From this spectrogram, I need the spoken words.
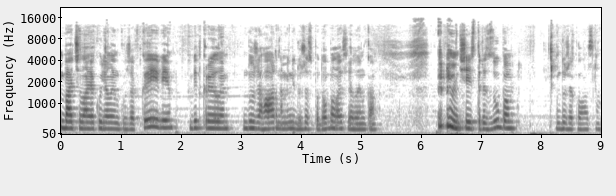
Бачила, яку ялинку вже в Києві відкрили. Дуже гарна, мені дуже сподобалась ялинка. Ще й з тризубом. Дуже класно.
